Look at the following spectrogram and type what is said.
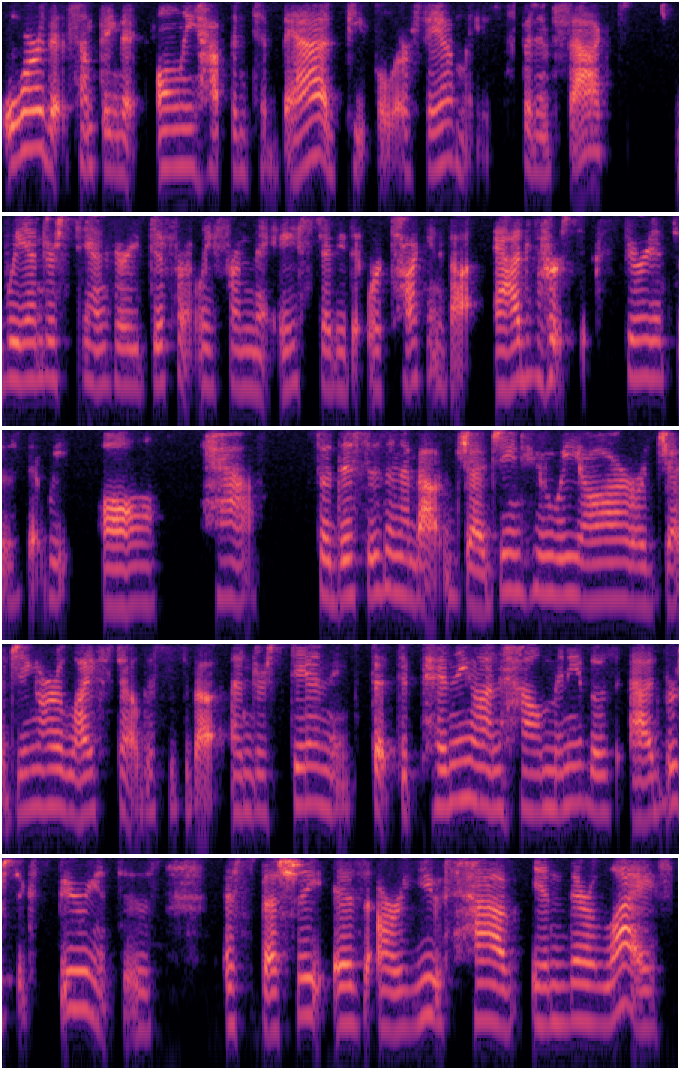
or that something that only happened to bad people or families. But in fact, we understand very differently from the ACE study that we're talking about adverse experiences that we all have. So, this isn't about judging who we are or judging our lifestyle. This is about understanding that depending on how many of those adverse experiences, especially as our youth have in their life,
